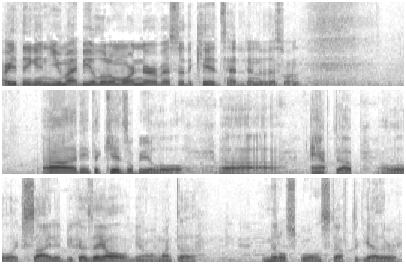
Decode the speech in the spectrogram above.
are you thinking you might be a little more nervous, or the kids headed into this one? Uh, I think the kids will be a little uh, amped up, a little excited because they all, you know, went to middle school and stuff together,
